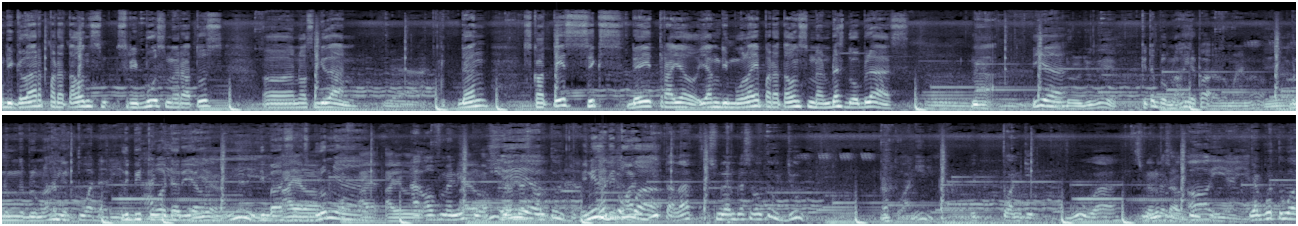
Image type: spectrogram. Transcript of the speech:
digelar pada tahun eh, 1909 dan Scottish Six Day Trial yang dimulai pada tahun 1912. Nah, iya. Dulu juga ya. Kita belum lahir, Pak. Iya. Benar-benar belum lahir. Lebih tua dari Lebih tua dari yang dibahas Isle- sebelumnya. Isle- Isle of Man itu. Iya. 1907. Ini lebih tua. kita lah 1907. tuan ini. Tuan kita. Gua 1907. Oh iya iya. Ya gua tua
